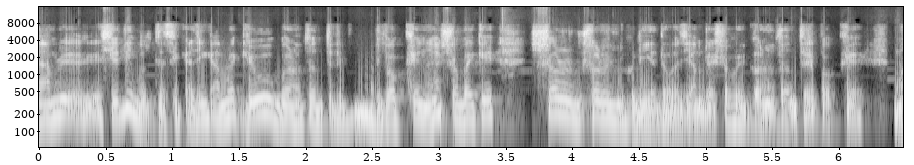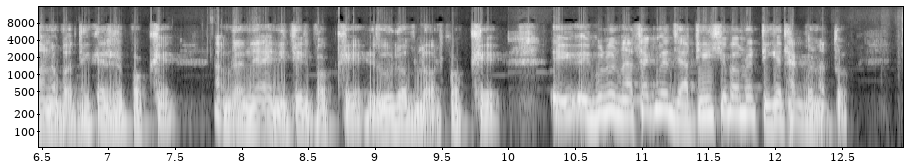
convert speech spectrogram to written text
আমরা সেটাই বলতেছি। কাজে আমরা কেউ গণতন্ত্রের বিপক্ষে না সবাইকে স্মরণ স্মরণ করিয়ে দেবো যে আমরা সবাই গণতন্ত্রের পক্ষে মানবাধিকারের পক্ষে আমরা ন্যায় নীতির পক্ষে রুল অফ লর পক্ষে। এই এগুলো না থাকলে জাতি হিসেবে আমরা টিকে থাকব না তো।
